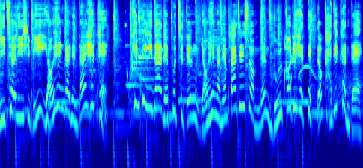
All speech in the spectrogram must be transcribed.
2022 여행 가는 달 혜택. 캠핑이나 레포츠 등 여행하면 빠질 수 없는 놀거리 혜택도 가득한데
